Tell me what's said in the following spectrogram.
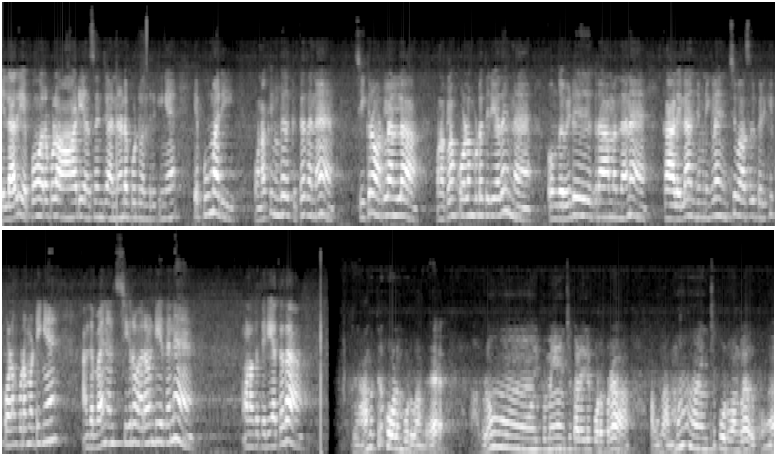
எல்லாரும் எப்போ வர போல ஆடி அசைஞ்சு அண்ணனை போட்டு வந்திருக்கீங்க. ஏ பூமாரி உனக்கு இங்கே கிட்ட தானே? சீக்கிரம் வரலாம்ல. உனக்குலாம் கோலம் போட தெரியாதா என்ன? உங்கள் வீடு கிராமம் தானே. காலையில் அஞ்சு மணிக்கெலாம் எந்திரிச்சு வாசல் பெருக்கி கோலம் போட மாட்டீங்க? அந்த மாதிரி நினச்சி சீக்கிரம் வர வேண்டியது தானே? உனக்கு தெரியாததா? கிராமத்தில் கோலம் போடுவாங்க. அவளும் இப்போமே எழுந்துச்சு காலையில் போட போறா. அவங்க அம்மா எழுந்துச்சு போடுவாங்களா இருக்கும்.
